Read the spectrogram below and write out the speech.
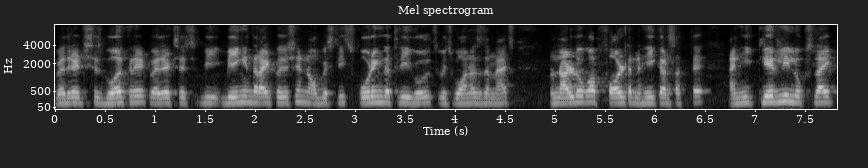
whether it's his work rate, whether it's his be, being in the right position, obviously scoring the three goals which won the match. Ronaldo को आप फॉल्ट नहीं कर सकते। And he clearly looks like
